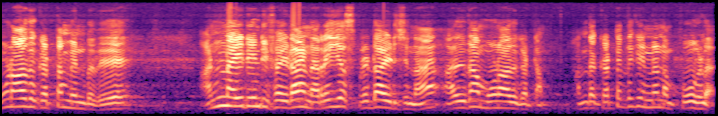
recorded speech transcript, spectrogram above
மூணாவது கட்டம் என்பது அன்ஐடென்டிஃபைடாக நிறைய ஸ்ப்ரெட் ஆகிடுச்சுன்னா அதுதான் மூணாவது கட்டம். அந்த கட்டத்துக்கு இன்னும் நம்ம போகலை.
